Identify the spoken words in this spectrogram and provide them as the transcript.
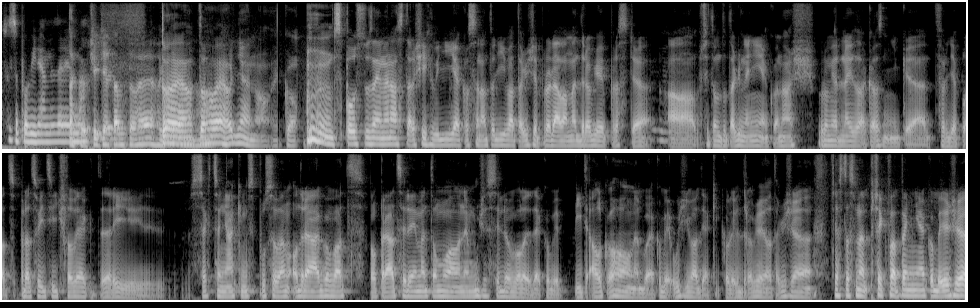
Co se povídáme za lidma? Tak určitě tam toho je hodně. To je, no. toho je hodně, no. Jako, spoustu zejména starších lidí jako se na to dívá tak, že prodáváme drogy prostě a přitom to tak není. Jako náš průměrný zákazník je tvrdě plac- pracující člověk, který se chce nějakým způsobem odreagovat po práci, dejme tomu, ale nemůže si dovolit jakoby, pít alkohol nebo jakoby, užívat jakýkoliv drogy. Jo. Takže často jsme překvapeni, jakoby, že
